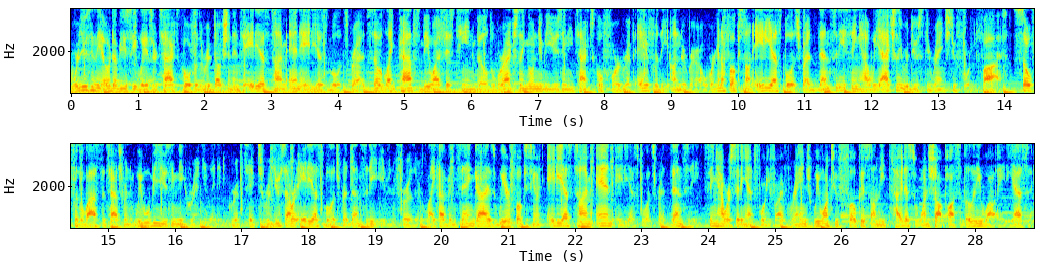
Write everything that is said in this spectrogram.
We're using the OWC Laser Tactical for the reduction into ADS time and ADS bullet spread. So like Path's BY15 build, we're actually going to be using the Tactical Foregrip A for the underbarrel. We're going to focus on ADS bullet spread density, seeing how we actually reduce the range to 45. So for the last attachment, we will be using the granulated grip tape to reduce our ADS bullet spread density even further. Like I've been saying guys, we are focusing on ADS time and ADS bullet spread density. Seeing how we're sitting at 45 range, we want to focus on the tightest one-shot possibility while ADSing.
